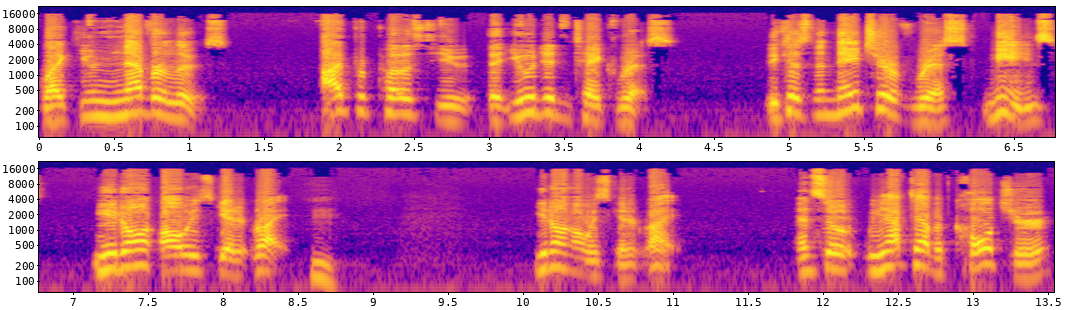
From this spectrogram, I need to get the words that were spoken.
like you never lose. I propose to you that you didn't take risks because the nature of risk means you don't always get it right. Hmm. You don't always get it right. And so we have to have a culture,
